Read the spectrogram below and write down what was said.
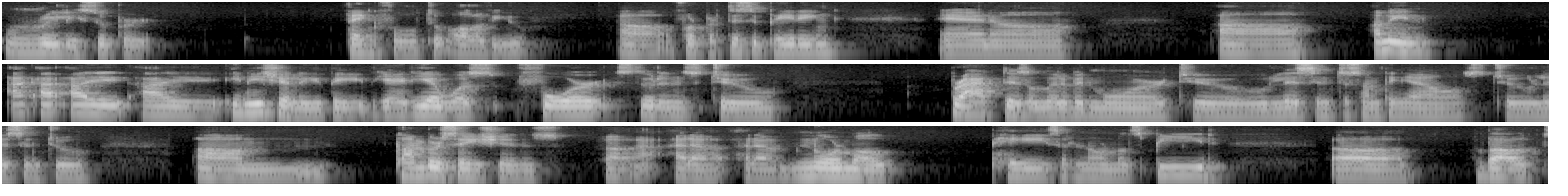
really super thankful to all of you uh, for participating and uh, Uh, I mean, I, I, I initially the, the idea was for students to practice a little bit more, to listen to something else, to listen to um, conversations uh, at a at a normal pace, at a normal speed, uh, about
